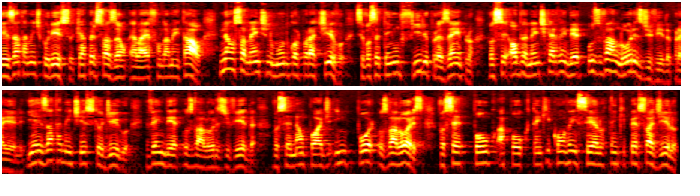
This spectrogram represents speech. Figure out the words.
E é exatamente por isso que a persuasão ela é fundamental, não somente no mundo corporativo. Se você tem um filho, por exemplo, você obviamente quer vender os valores de vida para ele. E é exatamente isso que eu digo, vender os valores de vida. Você não pode impor os valores. Você pouco a pouco tem que convencê-lo, tem que persuadi-lo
